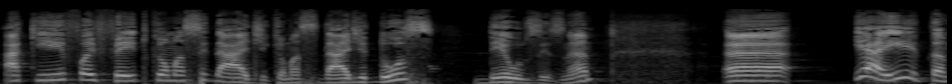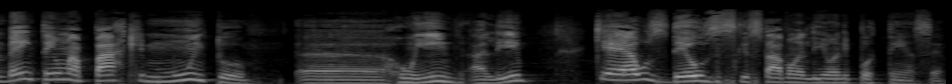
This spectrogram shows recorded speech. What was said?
Aqui foi feito que é uma cidade, que é uma cidade dos deuses, né? É, e aí também tem uma parte muito é, ruim ali, que é os deuses que estavam ali em onipotência.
